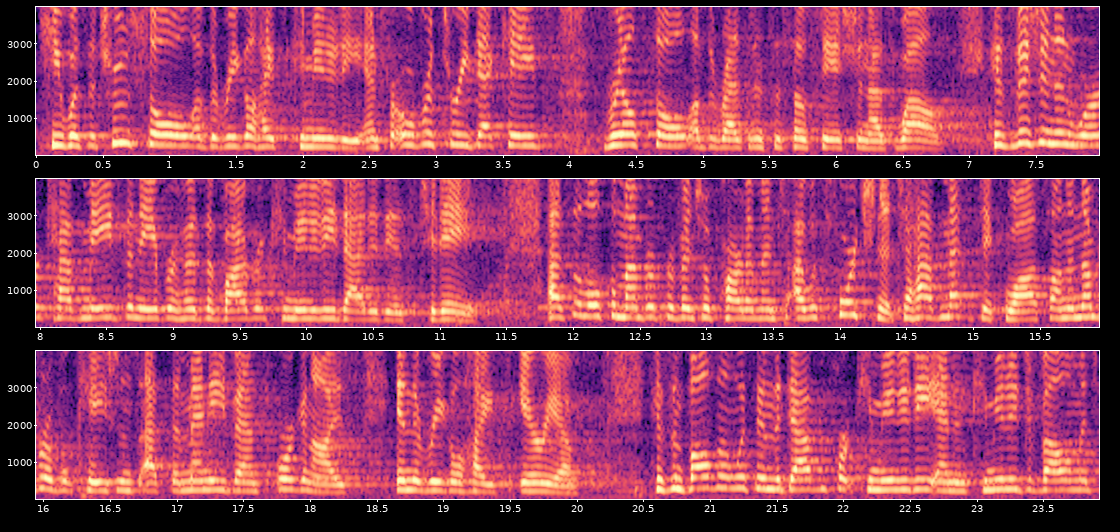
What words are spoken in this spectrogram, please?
He was the true soul of the Regal Heights community, and for over three decades, real soul of the Residents Association as well. His vision and work have made the neighbourhood the vibrant community that it is today. As the local member of provincial parliament, I was fortunate to have met Dick Watts on a number of occasions at the many events organized in the Regal Heights area. His involvement within the Davenport community and in community development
